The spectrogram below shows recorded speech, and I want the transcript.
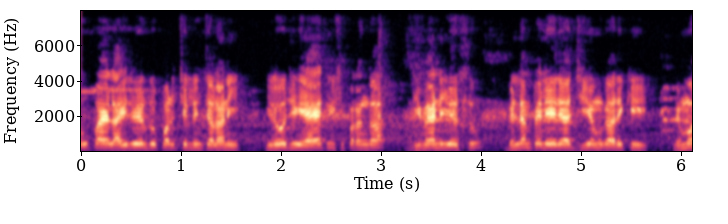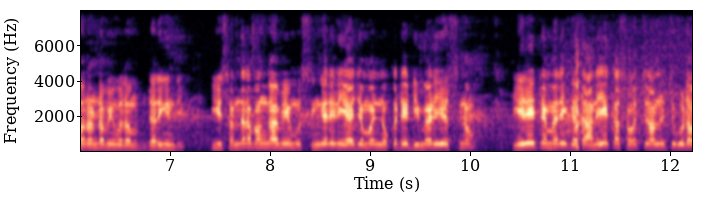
రూపాయలు ఐదు వేల రూపాయలు చెల్లించాలని ఈరోజు ఏఐటీసీ పరంగా డిమాండ్ చేస్తూ బెల్లంపల్లి ఏరియా జీఎం గారికి మెమోరండం ఇవ్వడం జరిగింది. ఈ సందర్భంగా మేము సింగరేణి యాజమాన్యం ఒకటే డిమాండ్ చేస్తున్నాం. ఏదైతే మరి గత అనేక సంవత్సరాల నుంచి కూడా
